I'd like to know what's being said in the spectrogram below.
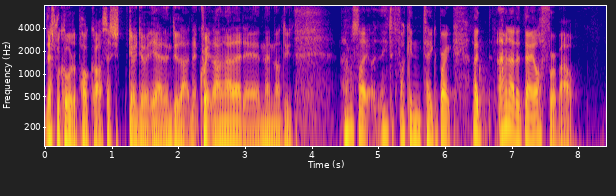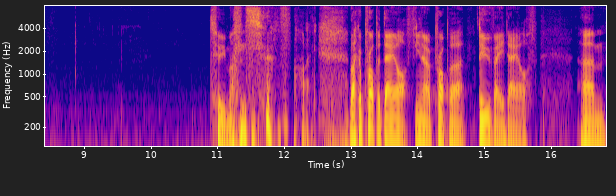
let's record a podcast. Let's just go do it. Yeah, then do that. Quick, then I'll edit, and then I'll do. And I was like, I need to fucking take a break. I haven't had a day off for about two months. Fuck, like a proper day off. You know, a proper duvet day off. Um,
